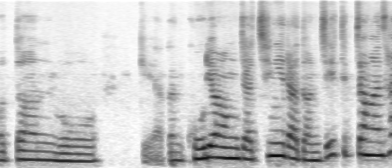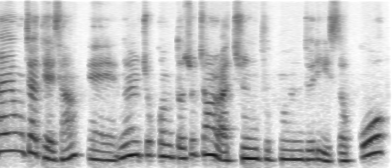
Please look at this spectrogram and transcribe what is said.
어떤 뭐 이렇게 약간 고령자층이라든지 특정한 사용자 대상을 조금 더 초점을 맞춘 부분들이 있었고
